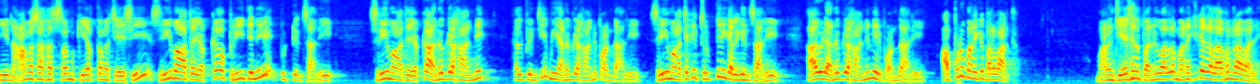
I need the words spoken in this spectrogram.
ఈ నామసహస్రం కీర్తన చేసి శ్రీమాత యొక్క ప్రీతిని పుట్టించాలి. శ్రీమాత యొక్క అనుగ్రహాన్ని కల్పించి మీ అనుగ్రహాన్ని పొందాలి. శ్రీమాతకి తృప్తిని కలిగించాలి. ఆవిడ అనుగ్రహాన్ని మీరు పొందాలి. అప్పుడు మనకి పరమార్థం. మనం చేసిన పని వల్ల మనకి కదా లాభం రావాలి.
